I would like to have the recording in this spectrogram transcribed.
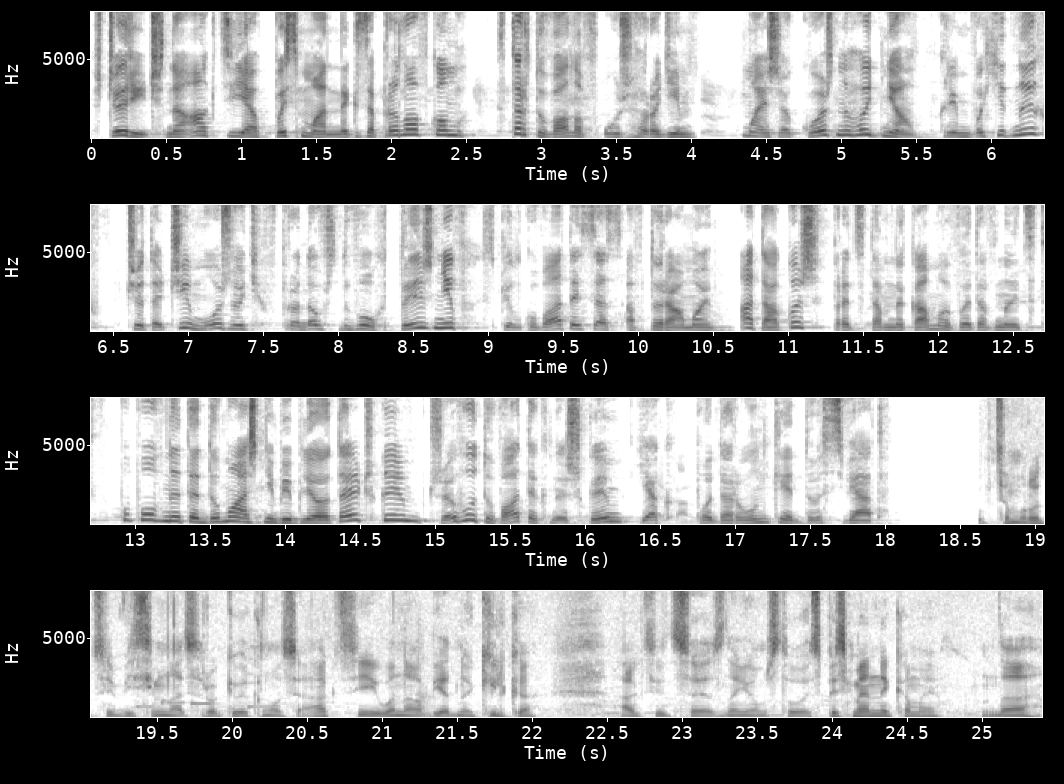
Щорічна акція Письменник за прилавком стартувала в Ужгороді. Майже кожного дня, крім вихідних, читачі можуть впродовж двох тижнів спілкуватися з авторами, а також представниками видавництв, поповнити домашні бібліотечки чи готувати книжки як подарунки до свят. В цьому році 18 років виконалося акції. Вона об'єднує кілька акцій. Це знайомство з письменниками, да,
